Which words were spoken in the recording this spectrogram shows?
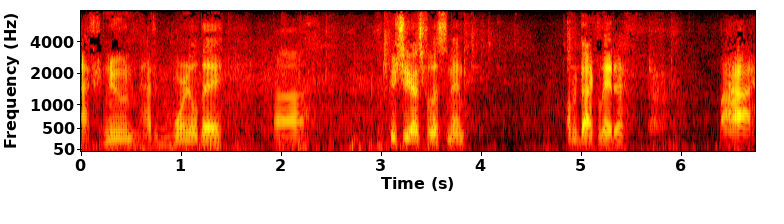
afternoon, happy Memorial Day. Uh, appreciate you guys for listening. I'll be back later. Bye.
